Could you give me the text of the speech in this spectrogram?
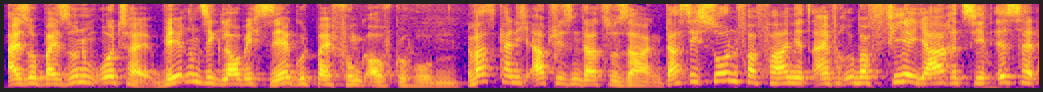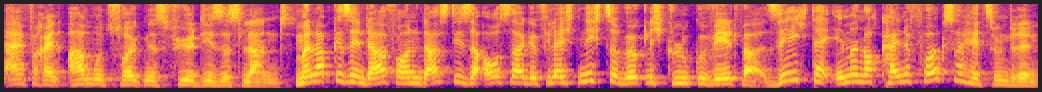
Also bei so einem Urteil wären Sie, glaube ich, sehr gut bei Funk aufgehoben. Was kann ich abschließend dazu sagen? Dass sich so ein Verfahren jetzt einfach über vier Jahre zieht, ist halt einfach ein Armutszeugnis für dieses Land. Mal abgesehen davon, dass diese Aussage vielleicht nicht so wirklich klug gewählt war, sehe ich da immer noch keine Volksverhetzung drin.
